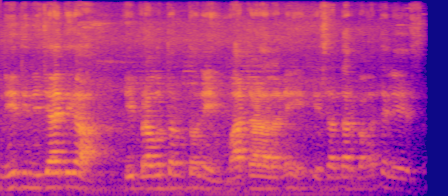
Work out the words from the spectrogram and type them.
నీతి నిజాయితీగా ఈ ప్రభుత్వంతో మాట్లాడాలని ఈ సందర్భంగా తెలియజేస్తాను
